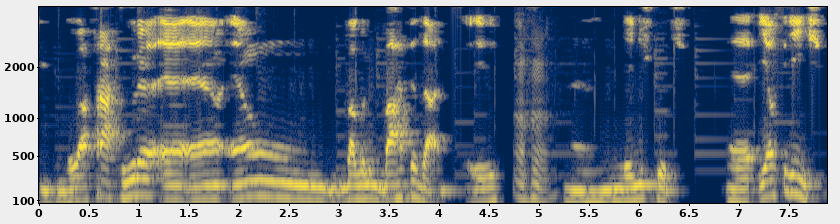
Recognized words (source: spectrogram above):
Entendeu? A fratura é, é, é um bagulho barra pesado. Isso aí uhum. é, ninguém discute. É, e é o seguinte,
